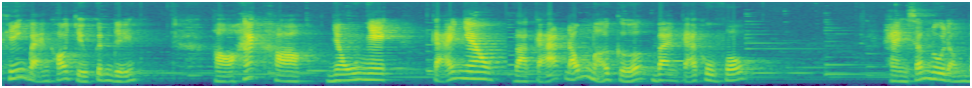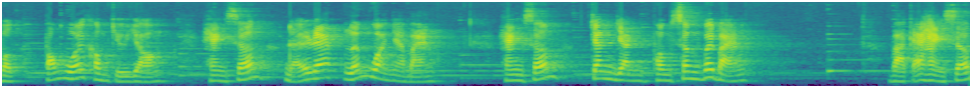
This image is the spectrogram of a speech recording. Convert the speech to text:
khiến bạn khó chịu kinh điển họ hát hò, nhậu nhẹt, cãi nhau và cả đóng mở cửa, vang cả khu phố. Hàng xóm nuôi động vật phóng quế không chịu dọn. Hàng xóm để rác lớn qua nhà bạn. Hàng xóm tranh giành phần sân với bạn. Và cả hàng xóm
